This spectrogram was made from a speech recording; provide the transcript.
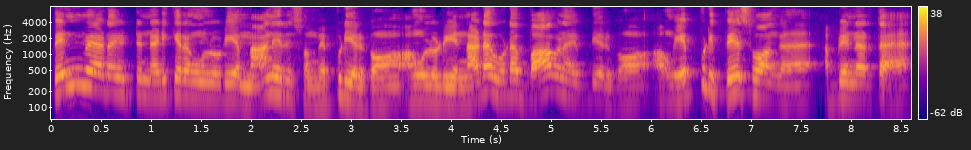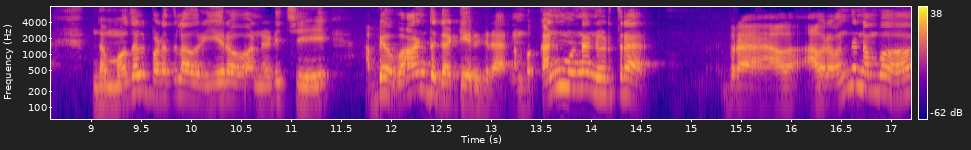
பெண் வேடம் இட்டு நடிக்கிறவங்களுடைய மேனரிசம் எப்படி இருக்கும்? அவங்களுடைய நட உட பாவனை எப்படி இருக்கும்? அவங்க எப்படி பேசுவாங்க? அப்படின்றத இந்த முதல் படத்தில் அவர் ஹீரோவாக நடித்து அப்படியே வாழ்ந்து காட்டியிருக்கிறார். நம்ம கண் முன்னே நிறுத்துறார். அப்புறம் அவ- அவரை வந்து நம்ம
